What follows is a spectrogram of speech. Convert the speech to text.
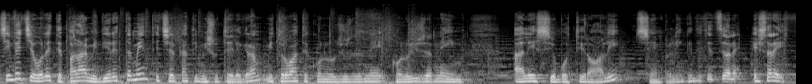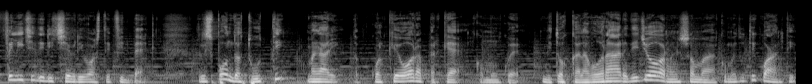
Se invece volete parlarmi direttamente cercatemi su Telegram, mi trovate con lo username, con lo username Alessio Bottiroli, sempre link in descrizione, e sarei felice di ricevere i vostri feedback. Rispondo a tutti, magari dopo qualche ora perché comunque mi tocca lavorare di giorno, insomma come tutti quanti,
